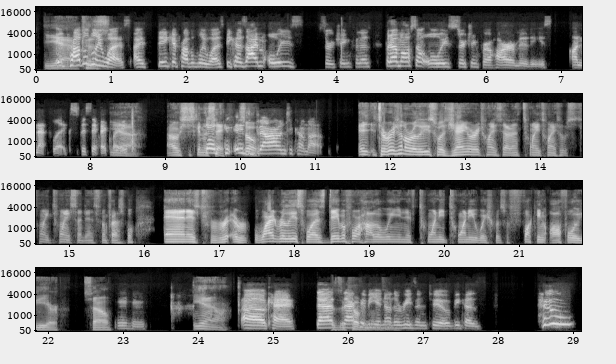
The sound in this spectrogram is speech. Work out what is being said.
Yeah, it probably 'cause- was. I think it probably was because I'm always searching for those, but I'm also always searching for horror movies on Netflix specifically. Yeah, I was just gonna So say. it's, it's so bound to come up. its original release was January 27th, 2020, so it was 2020 Sundance Film Festival. And its re- uh, wide release was day before Halloween of 2020, which was a fucking awful year. So, hmm you know, okay. That that could be another reason too, because who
